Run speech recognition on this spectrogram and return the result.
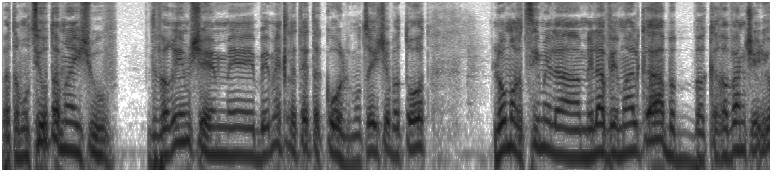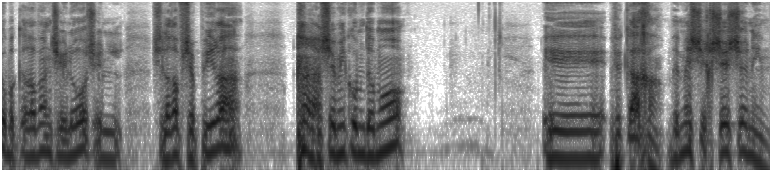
ואתה מוציא אותם מהיישוב. דברים שהם uh, באמת לתת הכל. מוצאי שבתות, לא מרצים אלא מלה ומלכה, בקרוון שלי או בקרוון שלו, של, של הרב שפירא, השם ייקום דמו. Uh, וככה, במשך שש שנים.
